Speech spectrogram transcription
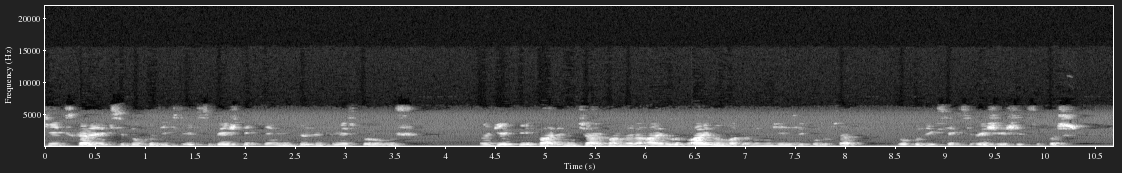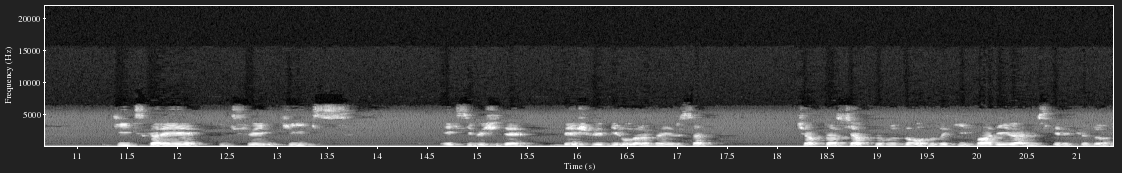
2x kare eksi 9x eksi 5 denkleminin çözüm kümesi sorulmuş. Öncelikle ifadenin çarpanlara ayrılıp ayrılmadığını inceleyecek olursak 9x eksi 5 eşit 0. 2x kareye x ve 2x eksi 5'i de 5 ve 1 olarak ayırırsak çapraz çarptığımızda ortadaki ifadeyi vermesi gerekiyordu.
